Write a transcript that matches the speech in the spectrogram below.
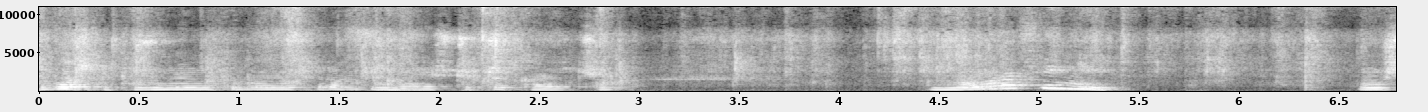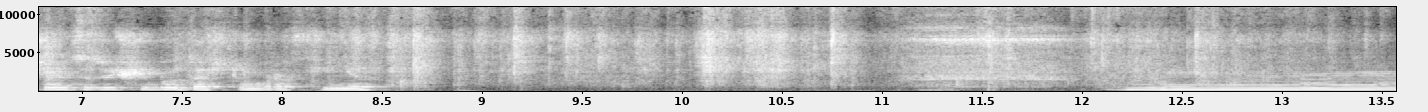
No właśnie, powinno mi chyba mieć rafinę, jeszcze czekajcie. Mam rafini. Musiałem za coś chyba dać tą rafinię. Hmm.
